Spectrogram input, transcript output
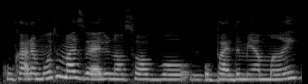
com um cara muito mais velho, nosso avô, o pai da minha mãe.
